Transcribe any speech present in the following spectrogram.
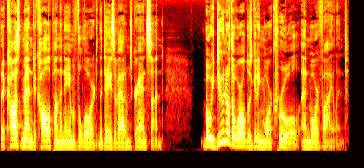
that caused men to call upon the name of the Lord in the days of Adam's grandson. But we do know the world was getting more cruel and more violent.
